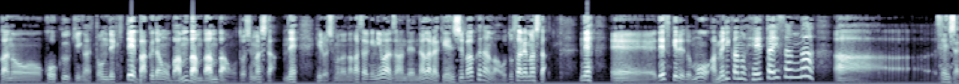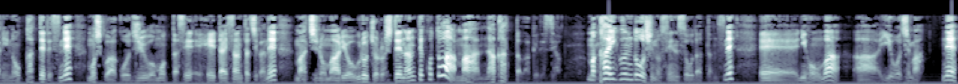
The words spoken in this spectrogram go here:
あの、航空機が飛んできて爆弾をバンバンバンバン落としました。ね。広島の長崎には残念ながら原子爆弾が落とされました。ね。えー、ですけれども、アメリカの兵隊さんが、あー戦車に乗っかってですね、もしくはこう銃を持った兵隊さんたちがね、街の周りをうろちょろしてなんてことはまあなかったわけですよ。まあ海軍同士の戦争だったんですね。えー、日本は、あ硫黄島、ね、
